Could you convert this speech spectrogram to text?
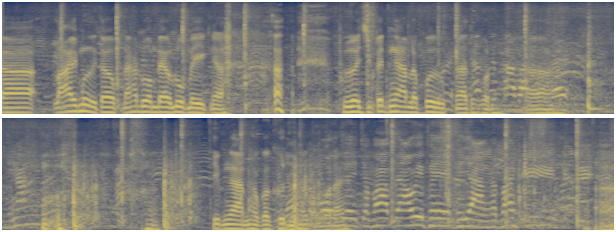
ก็หลายมือเติบนะรวมแล้วรวมอีกเนี่ยเพื่อจะเป็นงานระเบิดนะทุกคนอ่า ทีมงานเขาก็ขึ้นทั้งหมดได้จะพาไปเอาไอ้เพขยางกันไปอ่า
